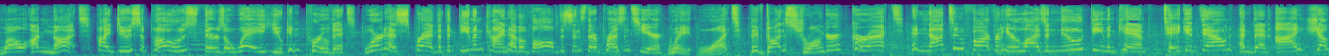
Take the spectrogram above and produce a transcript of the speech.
Well, I'm not. I do suppose there's a way you can prove it. Word has spread that the demon kind have evolved since their presence here. Wait, what? They've gotten stronger? Correct. And not too far from here lies a new demon camp. Take it down, and then I shall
